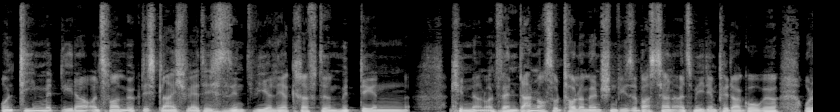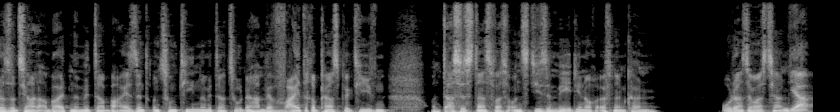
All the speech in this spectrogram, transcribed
und Teammitglieder, und zwar möglichst gleichwertig, sind wir Lehrkräfte mit den Kindern. Und wenn dann noch so tolle Menschen wie Sebastian als Medienpädagoge oder Sozialarbeitende mit dabei sind und zum Team mit dazu, dann haben wir weitere Perspektiven. Und das ist das, was uns diese Medien auch öffnen können. Oder Sebastian? Ja,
